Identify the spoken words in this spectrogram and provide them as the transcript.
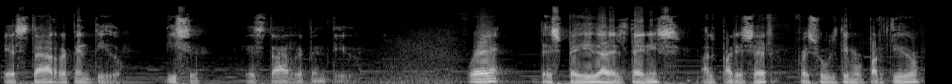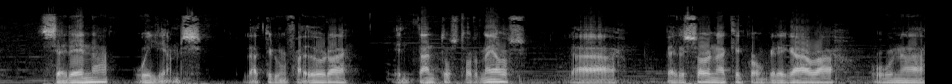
que está arrepentido. Dicen que está arrepentido. Fue despedida del tenis, al parecer, fue su último partido. Serena Williams, la triunfadora en tantos torneos, la persona que congregaba una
